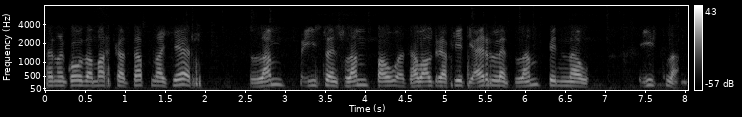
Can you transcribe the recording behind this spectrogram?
þennan góða marka dafna hér. Lamp, Íslands lamp á, það var aldrei að flytja Erlend lampinn á Ísland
